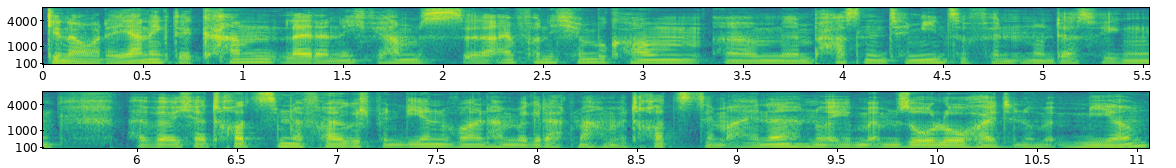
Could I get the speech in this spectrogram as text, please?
Genau, der Yannick, der kann leider nicht. Wir haben es äh, einfach nicht hinbekommen, ähm, einen passenden Termin zu finden. Und deswegen, weil wir euch ja trotzdem eine Folge spendieren wollen, haben wir gedacht, machen wir trotzdem eine. Nur eben im Solo, heute nur mit mir.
